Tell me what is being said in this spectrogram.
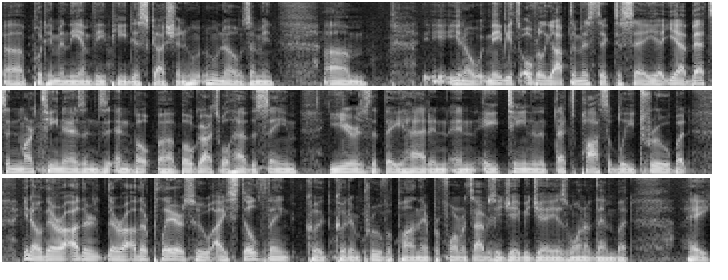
uh, put him in the MVP discussion. Who, who knows? I mean. Um, you know, maybe it's overly optimistic to say, uh, yeah, Betts and Martinez and and Bo, uh, Bogaerts will have the same years that they had in, in 18, and that that's possibly true. But you know, there are other there are other players who I still think could could improve upon their performance. Obviously, JBJ is one of them, but hey,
